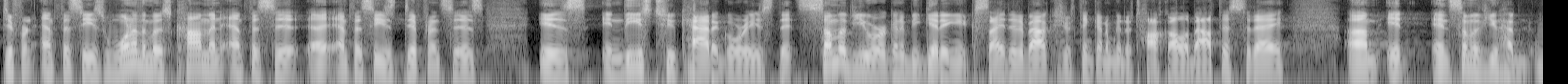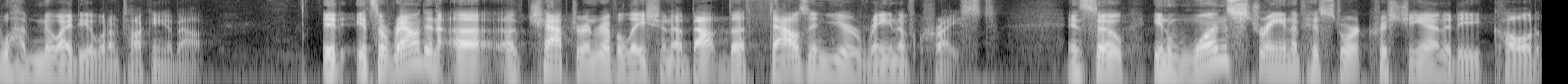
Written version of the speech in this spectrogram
different emphases. One of the most common emphasis, uh, emphases differences is in these two categories that some of you are going to be getting excited about because you're thinking I'm going to talk all about this today. Um, it, and some of you have, will have no idea what I'm talking about. It, it's around a, a chapter in Revelation about the thousand year reign of Christ. And so, in one strain of historic Christianity called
